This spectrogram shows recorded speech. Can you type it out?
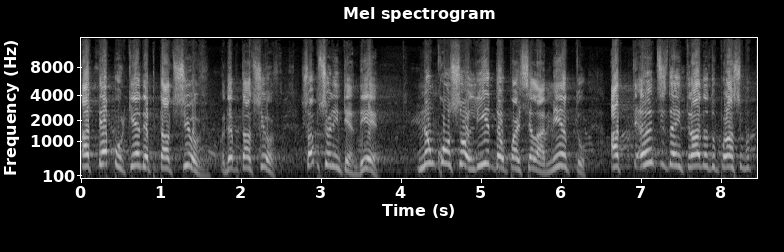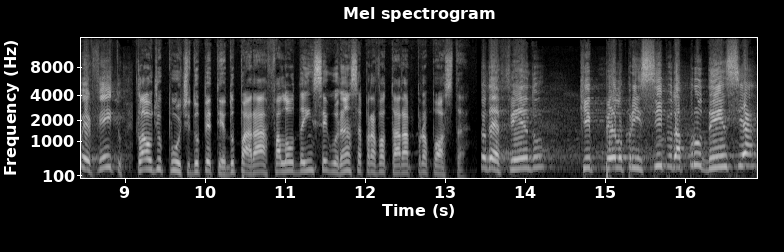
até porque, deputado Silvio, o deputado Silvio, só para o senhor entender, não consolida o parcelamento antes da entrada do próximo prefeito. Cláudio Pucci, do PT do Pará, falou da insegurança para votar a proposta. Eu defendo que, pelo princípio da prudência,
